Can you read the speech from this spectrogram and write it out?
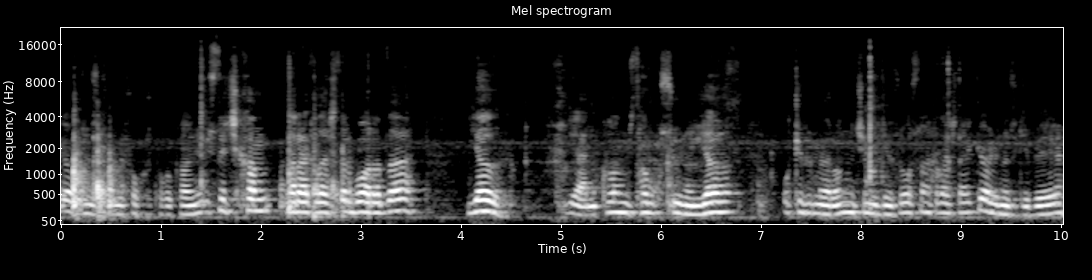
Gördüğünüz gibi fokur fokur kaynıyor. Üstüne çıkanlar arkadaşlar bu arada yağı yani kullanılmış tavuk suyunun yağı o köpürmeler onun için bilginiz olsun arkadaşlar. Gördüğünüz gibi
